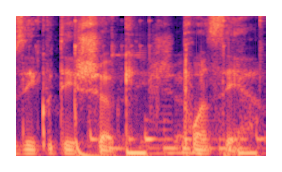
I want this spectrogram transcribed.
Vous écoutez choc.ca.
